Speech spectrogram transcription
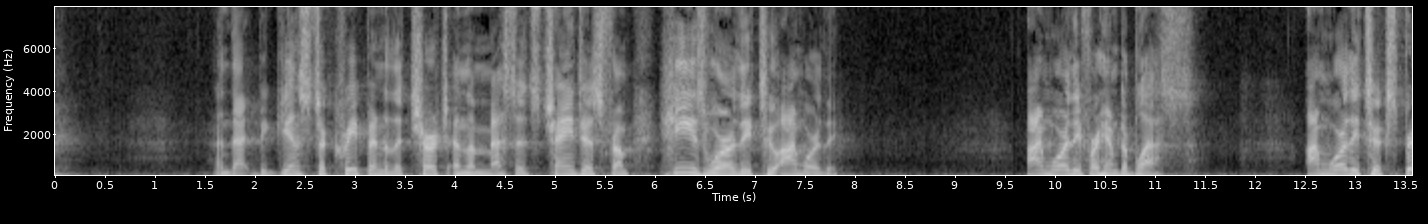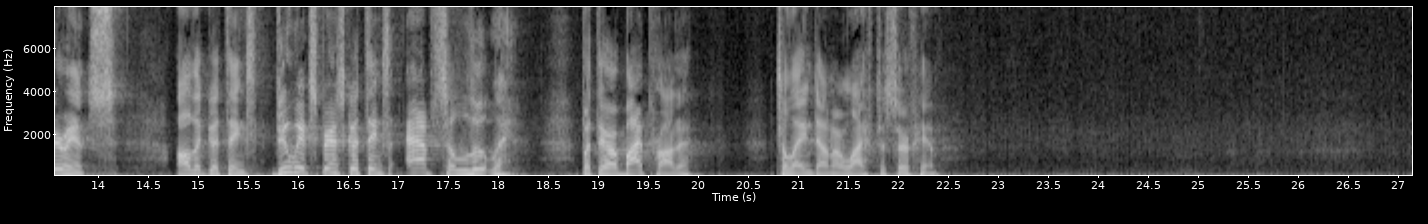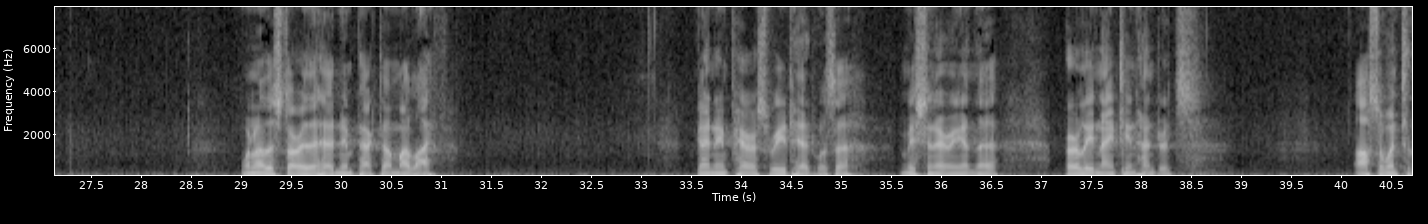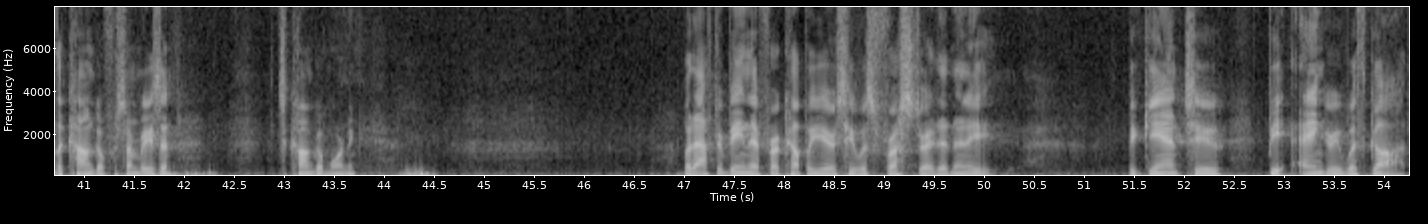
And that begins to creep into the church, and the message changes from He's worthy to I'm worthy. I'm worthy for Him to bless. I'm worthy to experience all the good things. Do we experience good things? Absolutely. But they're a byproduct to laying down our life to serve Him. One other story that had an impact on my life. Guy named Paris Reidhead was a missionary in the early 1900s. Also went to the Congo for some reason. It's Congo morning. But after being there for a couple years, he was frustrated and he began to be angry with God.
